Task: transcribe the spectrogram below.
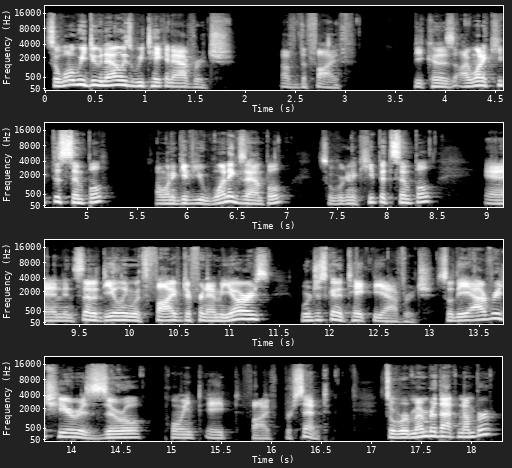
So what we do now is we take an average of the five because I want to keep this simple. I want to give you one example. So we're going to keep it simple. And instead of dealing with five different MERs, we're just going to take the average. So the average here is 0.85%. So remember that number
